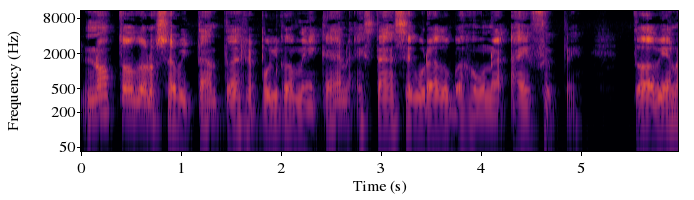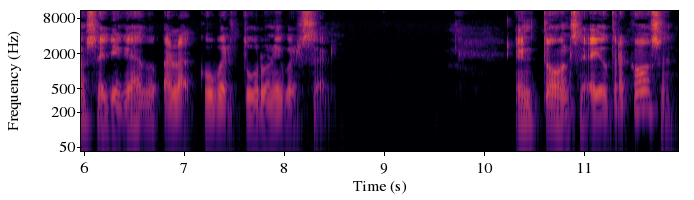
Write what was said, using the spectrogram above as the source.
no todos los habitantes de República Dominicana están asegurados bajo una AFP todavía no se ha llegado a la cobertura universal. Entonces hay otra cosa.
